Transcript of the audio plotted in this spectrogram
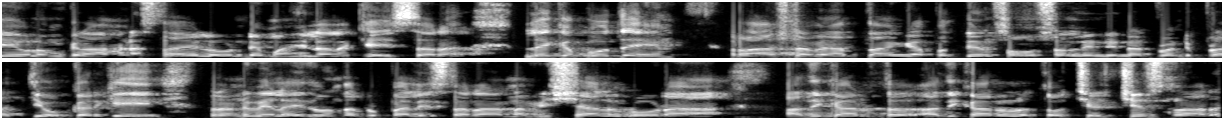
కేవలం గ్రామీణ స్థాయిలో ఉండే మహిళలకే ఇస్తారా? లేకపోతే రాష్ట్ర వ్యాప్తంగా పద్దెనిమిది సంవత్సరాలు నిండినటువంటి ప్రతి ఒక్కరికి రెండు వేల ఐదు వందల రూపాయలు ఇస్తారా అన్న విషయాలు కూడా అధికారులతో అధికారులతో చర్చిస్తున్నారు.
